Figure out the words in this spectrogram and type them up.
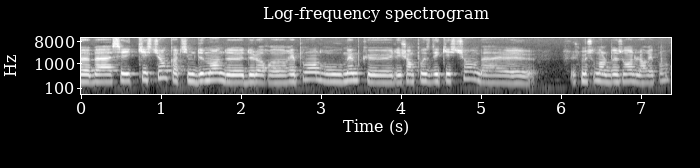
Euh, bah, c'est les questions, quand ils me demandent de, leur euh, répondre ou même que les gens posent des questions, bah, euh, je me sens dans le besoin de leur répondre.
